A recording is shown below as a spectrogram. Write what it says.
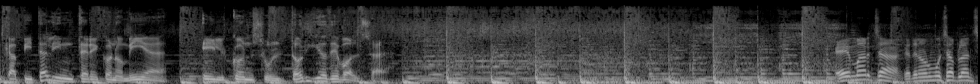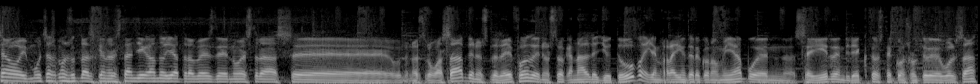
Capital Intereconomía, el consultorio de bolsa. En marcha, que tenemos mucha plancha hoy, muchas consultas que nos están llegando ya a través de nuestras eh, de nuestro WhatsApp, de nuestro teléfono, de nuestro canal de YouTube. Y en Radio Intereconomía pueden seguir en directo este consultorio de bolsa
